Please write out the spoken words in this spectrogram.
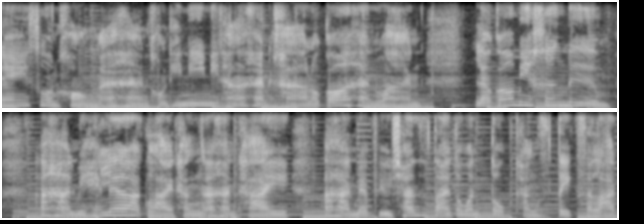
ในส่วนของอาหารของที่นี่มีทั้งอาหารคาวแล้วก็อาหารหวาน แล้วก็มีเครื่องดื่ม อาหารมีให้เลือกหลากหลายทั้งอาหารไทย อาหารแบบฟิวชั่นสไตล์ตะวันตกทั้งสเต็กสลัด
